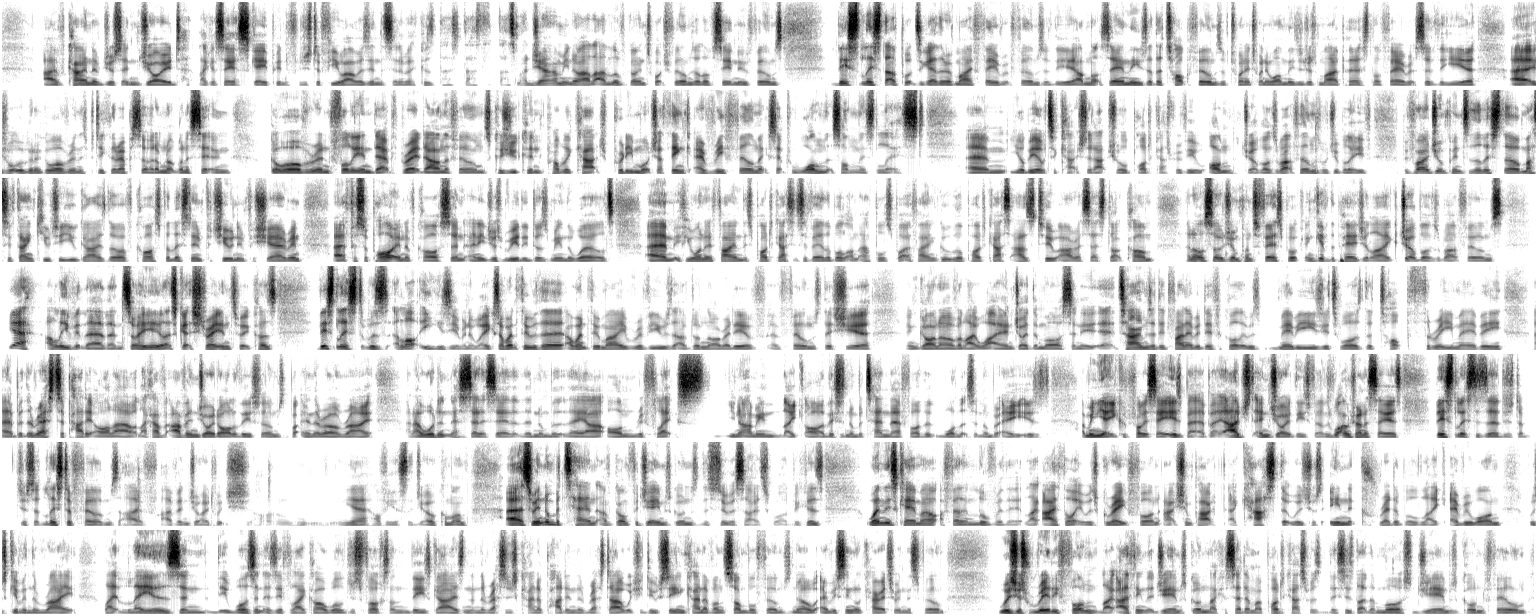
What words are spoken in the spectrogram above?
I've kind of just enjoyed, like I say, escaping for just a few hours in the cinema because that's that's that's my jam. You know, I, I, love going to watch films. I love seeing new films. This list that I've put together of my favorite films of the year. I'm not saying these are the top films of 2021. These are just my personal favorites of the year. Uh, is what we're going to go over in this particular episode. I'm not going to sit and go over and fully in depth break down the films because you can probably catch pretty much, I think, every film except one that's on this list um, you'll be able to catch the actual podcast review on Joe Blogs about films, would you believe? Before I jump into the list, though, massive thank you to you guys, though, of course, for listening, for tuning, for sharing, uh, for supporting, of course, and, and it just really does mean the world. Um, if you want to find this podcast, it's available on Apple, Spotify, and Google Podcasts as to rss.com. And also jump onto Facebook and give the page a like, Joe Blogs about films yeah, I'll leave it there then. So here, let's get straight into it because this list was a lot easier in a way because I went through the I went through my reviews that I've done already of, of films this year and gone over like what I enjoyed the most. And it, at times I did find it a bit difficult. It was maybe easier towards the top three, maybe, uh, but the rest to pad it all out. Like I've I've enjoyed all of these films, but in their own right. And I wouldn't necessarily say that the number that they are on reflects, you know, I mean, like oh, this is number ten, therefore the one that's at number eight is. I mean, yeah, you could probably say it is better, but I just enjoyed these films. What I'm trying to say is this list is a, just a just a list of films I've I've enjoyed, which yeah, obviously, Joe, come on. Uh, so in number 10, I've gone for James Gunn's The Suicide Squad because when this came out, I fell in love with it. Like, I thought it was great fun, action packed, a cast that was just incredible. Like, everyone was given the right, like, layers, and it wasn't as if, like, oh, we'll just focus on these guys and then the rest is just kind of padding the rest out, which you do see in kind of ensemble films. No, every single character in this film was just really fun. Like, I think that James Gunn, like I said on my podcast, was this is like the most James Gunn film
